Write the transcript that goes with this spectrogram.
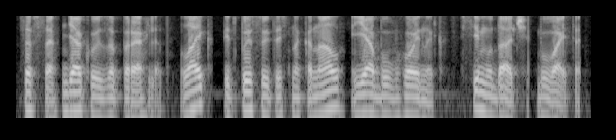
Це все. Дякую за перегляд. Лайк, підписуйтесь на канал. Я був Гойник. Всім удачі, бувайте!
